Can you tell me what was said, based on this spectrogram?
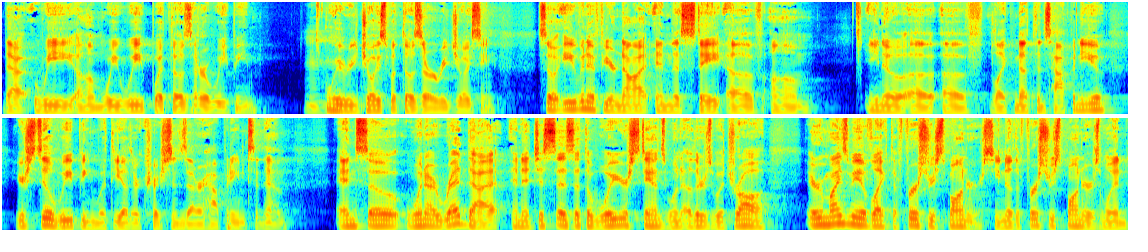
that we um, we weep with those that are weeping. We rejoice with those that are rejoicing. So even if you're not in the state of um, you know of, of like nothing's happened to you you're still weeping with the other christians that are happening to them and so when i read that and it just says that the warrior stands when others withdraw it reminds me of like the first responders you know the first responders when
